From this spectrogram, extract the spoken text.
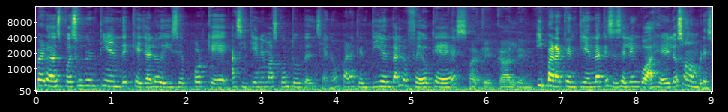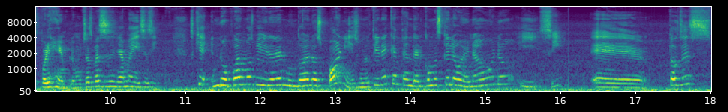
Pero después uno entiende que ella lo dice porque así tiene más contundencia, ¿no? Para que entienda lo feo que es. Para que calen. Y para que entienda que ese es el lenguaje de los hombres, por ejemplo. Muchas veces ella me dice, sí, que no podemos vivir en el mundo de los ponis, uno tiene que entender cómo es que lo ven a uno y sí. Eh, entonces,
